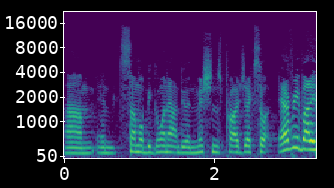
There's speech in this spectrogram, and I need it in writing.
Um, and some will be going out and doing missions projects. So, everybody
